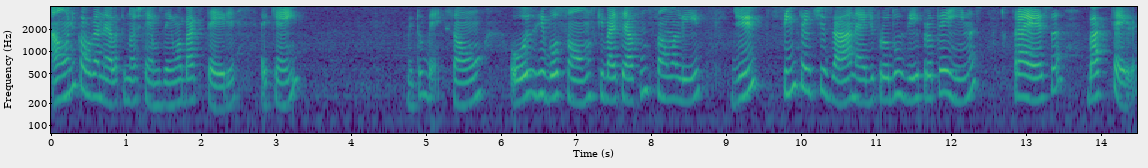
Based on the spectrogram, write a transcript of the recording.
A única organela que nós temos em uma bactéria é quem? Muito bem, são os ribossomos que vai ter a função ali de sintetizar, né, de produzir proteínas para essa bactéria,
